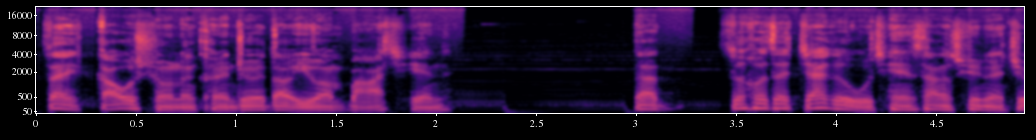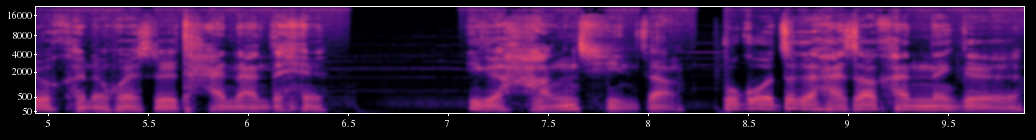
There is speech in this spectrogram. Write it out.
在高雄呢，可能就会到一万八千。那之后再加个五千上去呢，就可能会是台南的 一个行情这样。不过这个还是要看那个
